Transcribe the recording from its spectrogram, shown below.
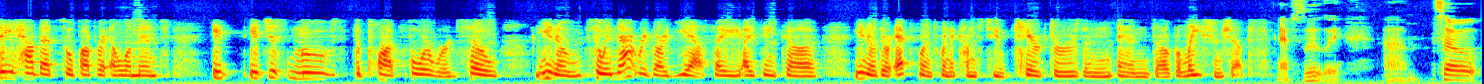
they have that soap opera element. It, it just moves the plot forward. So, you know, so in that regard, yes, I, I think, uh, you know, they're excellent when it comes to characters and, and, uh, relationships. Absolutely. Um, so,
